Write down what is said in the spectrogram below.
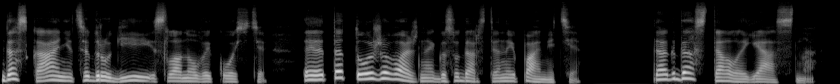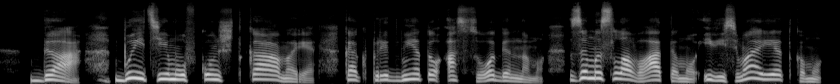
досканец и другие из слоновой кости. Это тоже важной государственной памяти. Тогда стало ясно. Да, быть ему в куншткамере, как предмету особенному, замысловатому и весьма редкому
